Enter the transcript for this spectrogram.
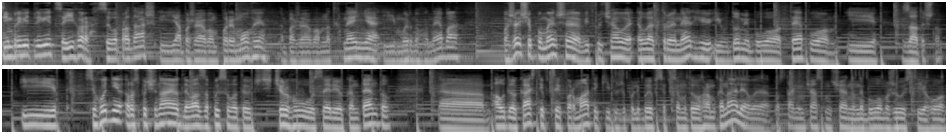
Всім привіт-привіт! Це Ігор, сила продаж, і я бажаю вам перемоги, бажаю вам натхнення і мирного неба. Бажаю, щоб поменше відключали електроенергію і в домі було тепло і затишно. І сьогодні розпочинаю для вас записувати чергову серію контенту. е, Аудіокастів цей формат, який дуже полюбився в цьому телеграм-каналі, але останнім часом, звичайно, не було можливості його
